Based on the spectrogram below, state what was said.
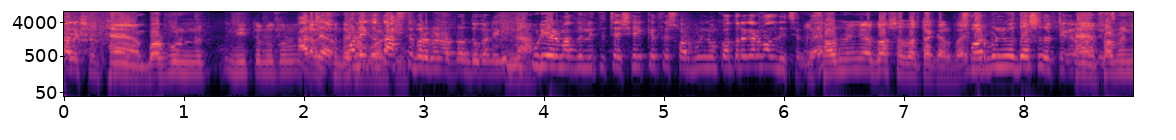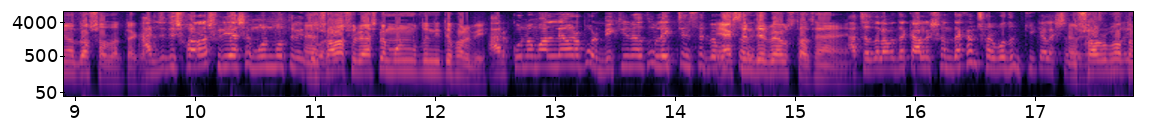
কালেকশন হ্যাঁ ভরপুর নিত্য নতুন আচ্ছা কালেকশন অনেকে দেখাবো তো আর কি। আসতে পারবেন আপনার দোকানে কিন্তু কুরিয়ার মাধ্যমে নিতে চাই সেই ক্ষেত্রে সর্বনিম্ন কত টাকার মাল দিচ্ছেন? সর্বনিম্ন দশ হাজার টাকার ভাই। সর্বনিম্ন দশ হাজার টাকার হ্যাঁ সর্বনিম্ন দশ হাজার টাকা আর যদি সরাসরি আসে মন মতো নিতে হ্যাঁ, সরাসরি আসলে মন মতো নিতে পারবে। আর কোনো মাল নেওয়ার পর বিক্রি না তো এক্সচেঞ্জের ব্যবস্থা এক্সচেঞ্জের ব্যবস্থা আছে হ্যাঁ। আচ্ছা তাহলে আমাদের কালেকশন দেখান সর্বপ্রথম কি কালেকশন সর্বপ্রথম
